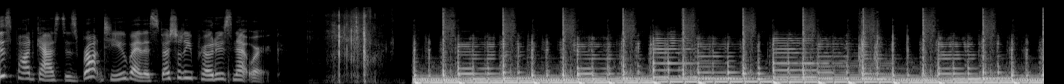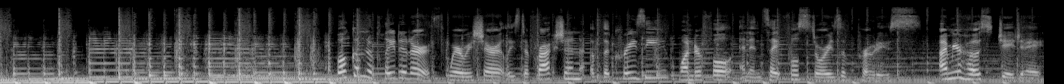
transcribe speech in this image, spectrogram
This podcast is brought to you by the Specialty Produce Network. Welcome to Plated Earth, where we share at least a fraction of the crazy, wonderful, and insightful stories of produce. I'm your host, JJ.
